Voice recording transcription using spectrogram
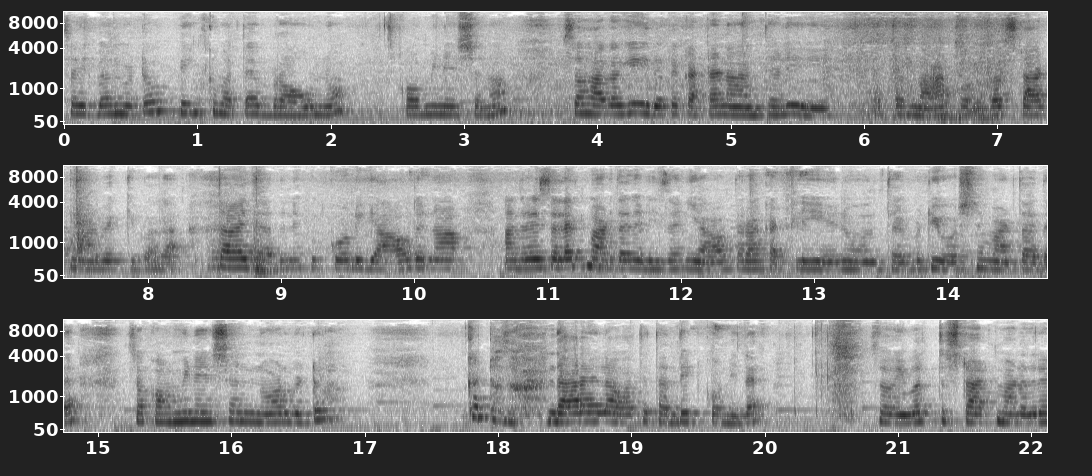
ಸೊ ಇದು ಬಂದ್ಬಿಟ್ಟು ಪಿಂಕ್ ಮತ್ತು ಬ್ರೌನು ಕಾಂಬಿನೇಷನು ಸೊ ಹಾಗಾಗಿ ಇದಕ್ಕೆ ಕಟ್ಟೋಣ ಅಂಥೇಳಿ ಓಪನ್ ಮಾಡ್ಕೊಂಡು ಇವಾಗ ಸ್ಟಾರ್ಟ್ ಮಾಡ್ಬೇಕು ಇವಾಗ. ಗೊತ್ತಾ ಇದೆ, ಅದನ್ನೇ ಕುತ್ಕೊಂಡು ಯಾವುದನ್ನ ಅಂದರೆ ಸೆಲೆಕ್ಟ್ ಮಾಡ್ತಾ ಇದ್ದೆ ಡಿಸೈನ್ ಯಾವ ಥರ ಕಟ್ಟಲಿ ಏನು ಅಂತ ಹೇಳ್ಬಿಟ್ಟು ಯೋಚನೆ ಮಾಡ್ತಾ ಇದ್ದೆ ಸೊ ಕಾಂಬಿನೇಷನ್ ನೋಡಿಬಿಟ್ಟು ಕಟ್ಟೋದು. ದಾರ ಎಲ್ಲ ಅವತ್ತೇ ತಂದಿಟ್ಕೊಂಡಿದ್ದೆ. ಸೊ ಇವತ್ತು ಸ್ಟಾರ್ಟ್ ಮಾಡಿದ್ರೆ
